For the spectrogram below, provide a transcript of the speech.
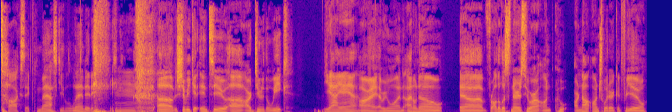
toxic masculinity, um, should we get into uh, our dude of the week? Yeah, yeah, yeah. All right, everyone. I don't know uh, for all the listeners who are on who are not on Twitter. Good for you,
